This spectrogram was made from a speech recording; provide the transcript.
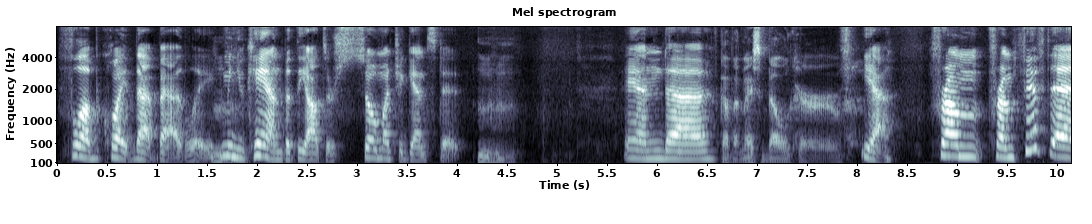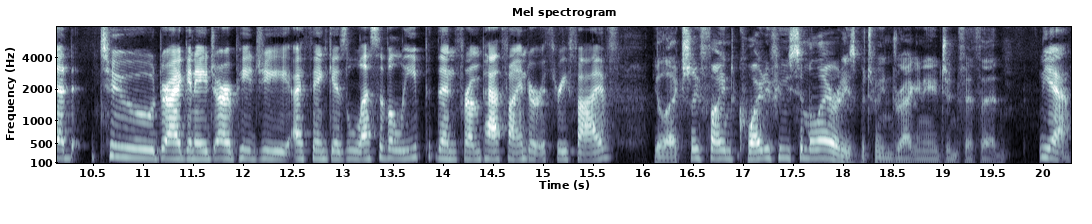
flub quite that badly. I mean, you can, but the odds are so much against it. Mm-hmm. And uh, Got that nice bell curve. yeah, from from fifth ed to Dragon Age RPG, I think is less of a leap than from Pathfinder or three five. You'll actually find quite a few similarities between Dragon Age and 5th Ed. Yeah.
